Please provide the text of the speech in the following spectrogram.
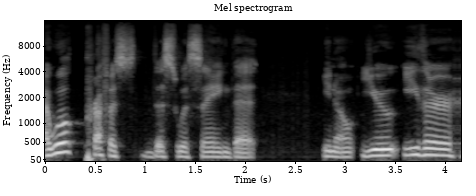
I will preface this with saying that, you know, you either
